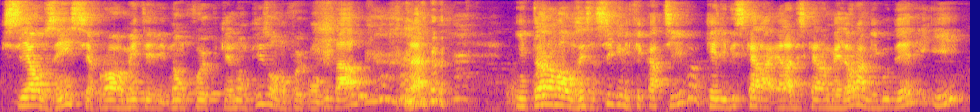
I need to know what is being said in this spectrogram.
que se é ausência, provavelmente ele não foi porque não quis ou não foi convidado, né? Então era uma ausência significativa, que ele disse que era, ela disse que era o melhor amigo dele e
